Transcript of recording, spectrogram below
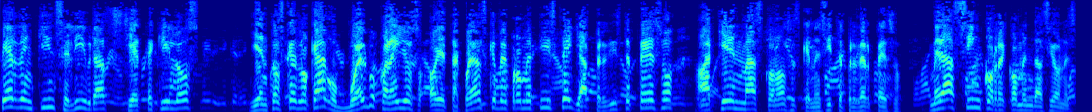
pierden 15 libras, 7 kilos. Y entonces, ¿qué es lo que hago? Vuelvo con ellos. Oye, ¿te acuerdas que me prometiste? Ya perdiste peso. ¿A quién más conoces que necesite perder peso? Me da cinco recomendaciones.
